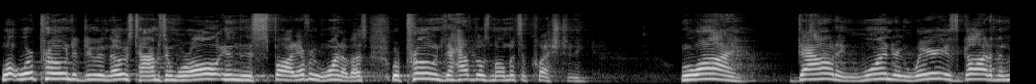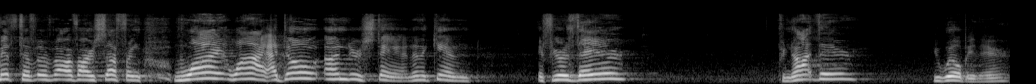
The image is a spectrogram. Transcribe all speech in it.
What we're prone to do in those times, and we're all in this spot, every one of us, we're prone to have those moments of questioning. Why? Doubting, wondering, where is God in the midst of, of, of our suffering? Why? Why? I don't understand. And again, if you're there, if you're not there, you will be there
